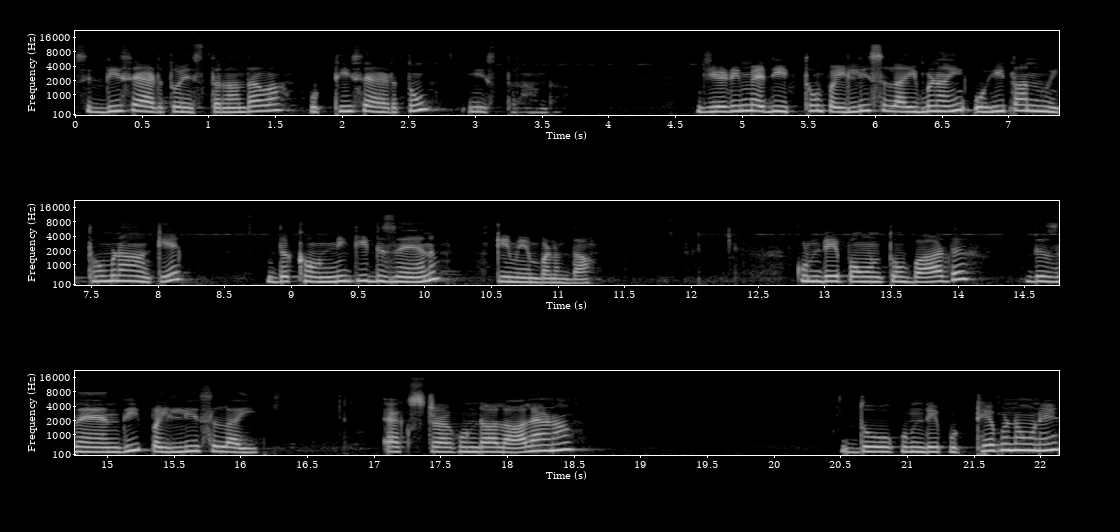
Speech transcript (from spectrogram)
ਸਿੱਧੀ ਸਾਈਡ ਤੋਂ ਇਸ ਤਰ੍ਹਾਂ ਦਾ ਵਾ, ਪੁੱਠੀ ਸਾਈਡ ਤੋਂ ਇਸ ਤਰ੍ਹਾਂ ਦਾ। ਜਿਹੜੀ ਮੈਂ ਇਹਦੀ ਇੱਥੋਂ ਪਹਿਲੀ ਸਲਾਈ ਬਣਾਈ, ਉਹੀ ਤੁਹਾਨੂੰ ਇੱਥੋਂ ਬਣਾ ਕੇ ਦਿਖਾਉਣੀ ਕਿ ਡਿਜ਼ਾਈਨ ਕਿਵੇਂ ਬਣਦਾ। ਕੁੰਡੇ ਪਾਉਣ ਤੋਂ ਬਾਅਦ ਡਿਜ਼ਾਈਨ ਦੀ ਪਹਿਲੀ ਸਲਾਈ ਐਕਸਟਰਾ ਕੁੰਡਾ ਲਾ ਲੈਣਾ। ਦੋ ਕੁੰਡੇ ਪੁੱਠੇ ਬਣਾਉਣੇ।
